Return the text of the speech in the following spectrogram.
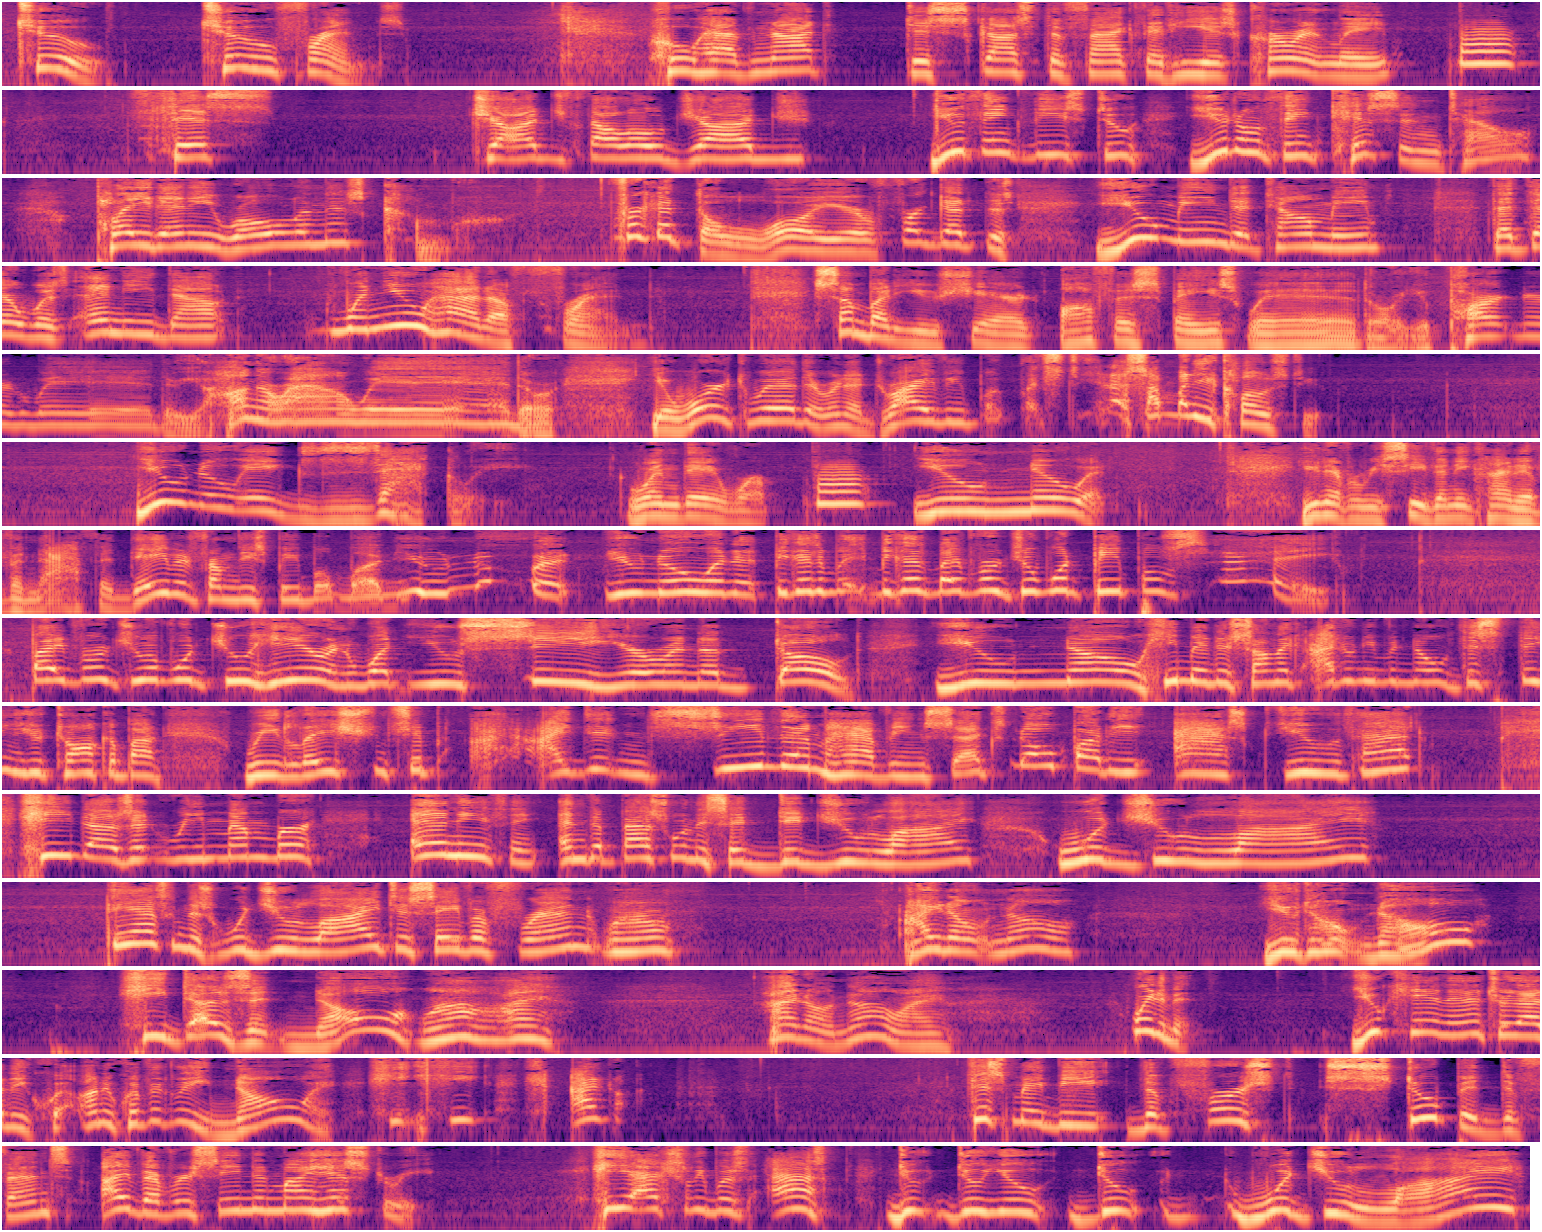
two, two friends who have not discussed the fact that he is currently this judge, fellow judge. You think these two, you don't think Kiss and Tell played any role in this? Come on. Forget the lawyer, forget this. You mean to tell me that there was any doubt when you had a friend, somebody you shared office space with, or you partnered with, or you hung around with, or you worked with, or in a driving, but, but you know, somebody close to you. You knew exactly when they were, you knew it. You never received any kind of an affidavit from these people, but you knew it. You knew it because because by virtue of what people say by virtue of what you hear and what you see. You're an adult. You know. He made it sound like I don't even know this thing you talk about. Relationship. I, I didn't see them having sex. Nobody asked you that. He doesn't remember anything. And the best one, they said, Did you lie? Would you lie? They asked him this Would you lie to save a friend? Well, I don't know. You don't know? He doesn't know? Well, I I don't know. I Wait a minute. You can't answer that unequivocally. No. He he I This may be the first stupid defense I've ever seen in my history. He actually was asked, "Do do you do would you lie?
